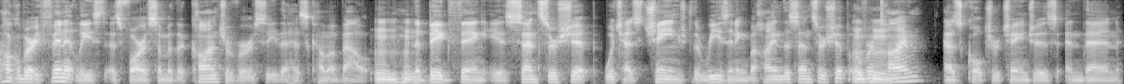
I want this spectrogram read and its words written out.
Huckleberry Finn, at least, as far as some of the controversy that has come about, mm-hmm. and the big thing is censorship, which has changed the reasoning behind the censorship over mm-hmm. time as culture changes, and then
